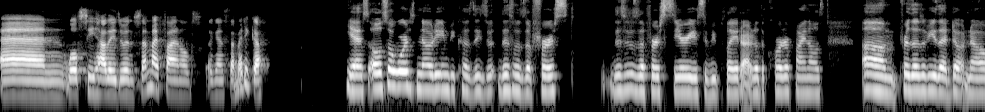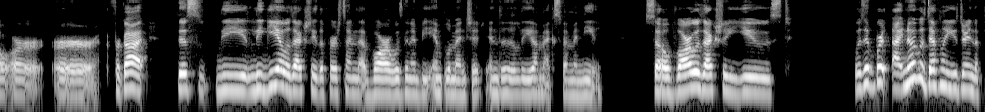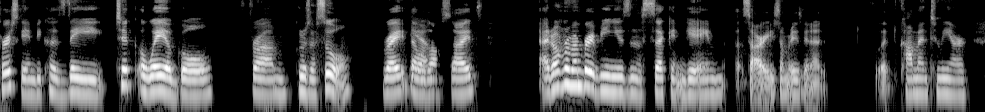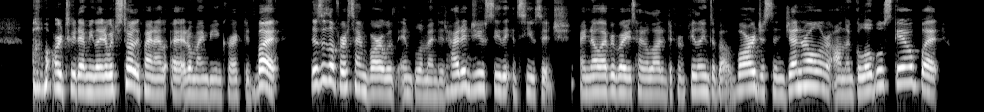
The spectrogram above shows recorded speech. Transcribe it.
and we'll see how they do in semifinals against America. Yes, also worth noting because these this was the first this was the first series to be played out of the quarterfinals. Um, for those of you that don't know or or forgot, this the Liguilla was actually the first time that VAR was going to be implemented into the Liga MX Femenil. So VAR was actually used was it I know it was definitely used during the first game because they took away a goal from Cruz Azul, right? That yeah. was offsides. I don't remember it being used in the second game. Sorry, somebody's gonna uh, comment to me or or tweet at me later, which is totally fine. I, I don't mind being corrected. But this is the first time VAR was implemented. How did you see the, its usage? I know everybody's had a lot of different feelings about VAR just in general or on a global scale, but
